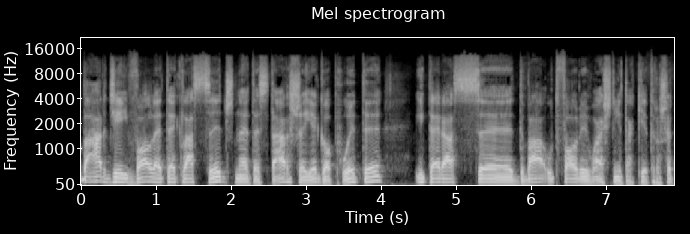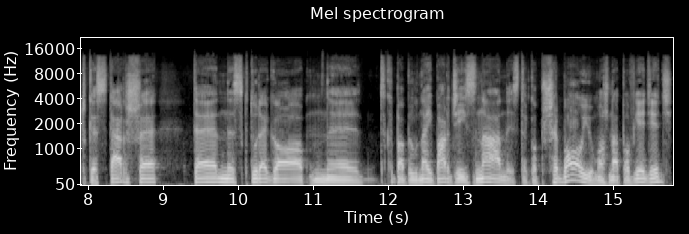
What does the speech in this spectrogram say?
bardziej wolę te klasyczne, te starsze jego płyty i teraz e, dwa utwory właśnie takie troszeczkę starsze. Ten, z którego mm, e, chyba był najbardziej znany, z tego przeboju można powiedzieć,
